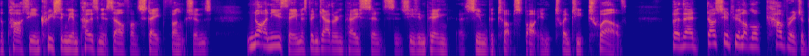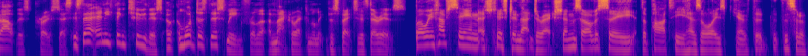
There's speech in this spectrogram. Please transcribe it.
the party increasingly imposing itself on state functions. Not a new theme. It's been gathering pace since, since Xi Jinping assumed the top spot in 2012 but there does seem to be a lot more coverage about this process. Is there anything to this? And what does this mean from a, a, macroeconomic perspective, if there is? Well, we have seen a shift in that direction. So obviously, the party has always, you know, the, the, the sort of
